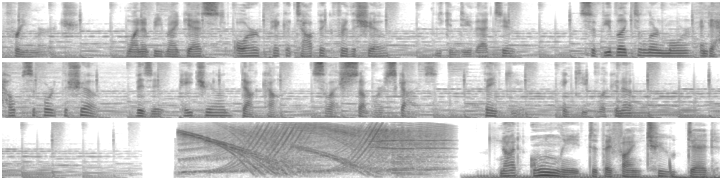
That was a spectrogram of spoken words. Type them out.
free merch. Want to be my guest or pick a topic for the show? You can do that too. So if you'd like to learn more and to help support the show, visit patreon.com slash somewhere skies. Thank you, and keep looking up. Not only did they find two dead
